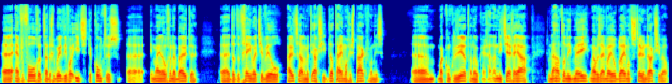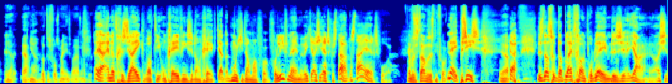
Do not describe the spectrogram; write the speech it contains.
en vervolgens... Nou, er gebeurt in ieder geval iets. Er komt dus in mijn ogen naar buiten... eh, dat hetgeen wat je wil uitstralen met die actie... dat daar helemaal geen sprake van is. Ehm, maar concludeer dat dan ook. En ga dan niet zeggen, ja, doen een aantal niet mee... maar we zijn wel heel blij, want ze steunen de actie wel. Ja. Ja, Ja. dat is volgens mij niet waar. dan. Nou ja, en dat gezeik wat die omgeving ze dan geeft, ja, dat moet je dan maar voor, voor lief nemen. Weet je, als je ergens voor staat, dan sta je ergens voor. Ja, maar ze staan er dus niet voor. Nee, precies. Ja. Ja, dus dat, is, dat blijft gewoon een probleem. Dus eh, ja, als je,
